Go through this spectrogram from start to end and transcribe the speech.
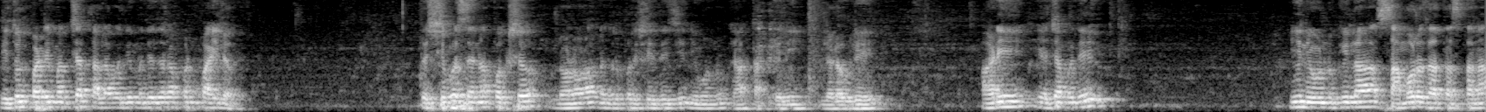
इथून पाठीमागच्या कालावधीमध्ये जर आपण पाहिलं तर शिवसेना पक्ष लोणावळा नगर परिषदेची निवडणूक ह्या ताकदीने लढवली. आणि याच्यामध्ये ही निवडणुकीला सामोरं जात असताना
